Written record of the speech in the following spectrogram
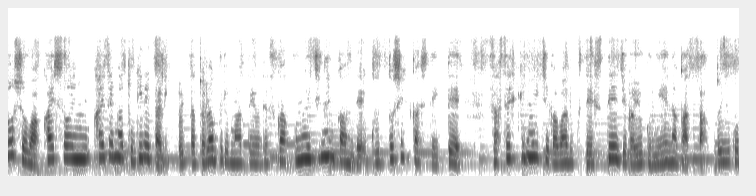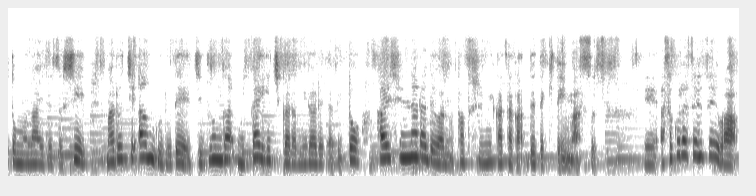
当初は回線回線が途切れたりといったトラブルもあったようですが、この1年間でぐっと進化していて、座席の位置が悪くてステージがよく見えなかったということもないですし、マルチアングルで自分が見たい位置から見られたりと、配信ならではの楽しみ方が出てきています。えー朝倉先生は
